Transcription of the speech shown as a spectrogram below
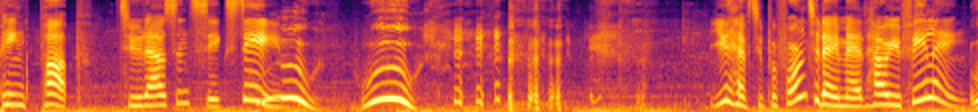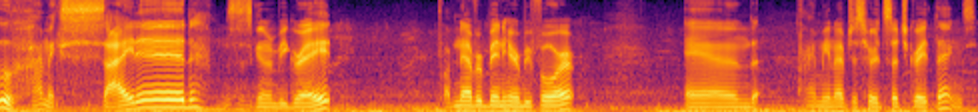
Pink Pop 2016. Woo! Woo! You have to perform today, Matt. How are you feeling? Ooh, I'm excited. This is gonna be great. I've never been here before, and I mean, I've just heard such great things.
